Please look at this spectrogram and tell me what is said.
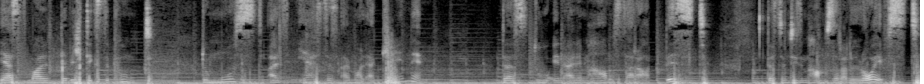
erstmal der wichtigste Punkt. Du musst als erstes einmal erkennen, dass du in einem Hamsterrad bist, dass du in diesem Hamsterrad läufst.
